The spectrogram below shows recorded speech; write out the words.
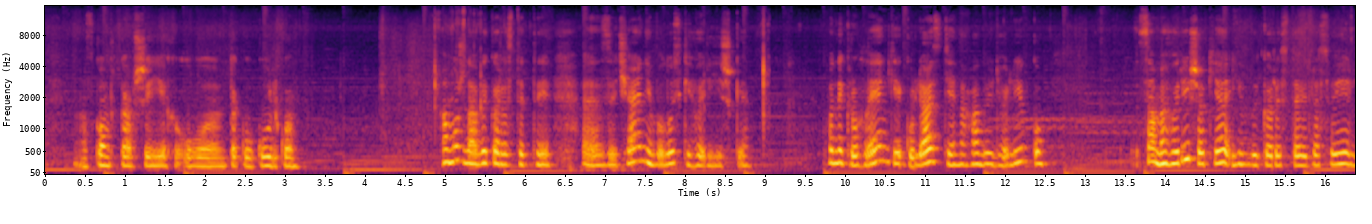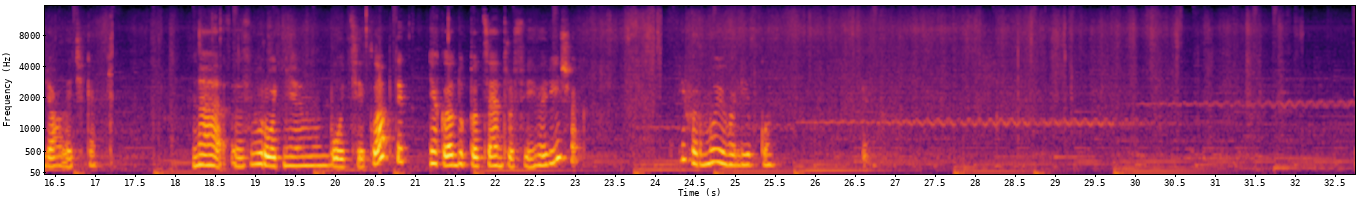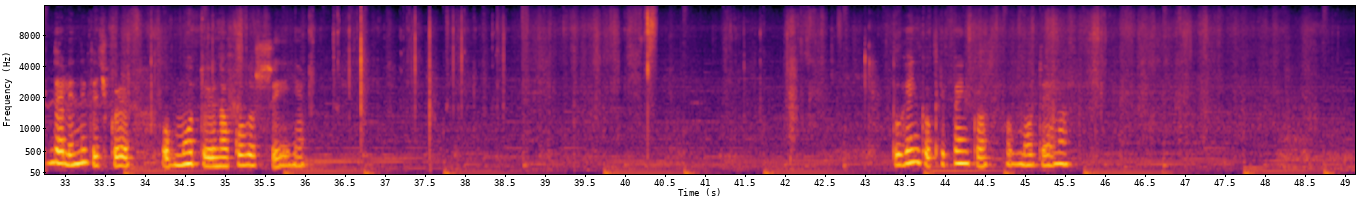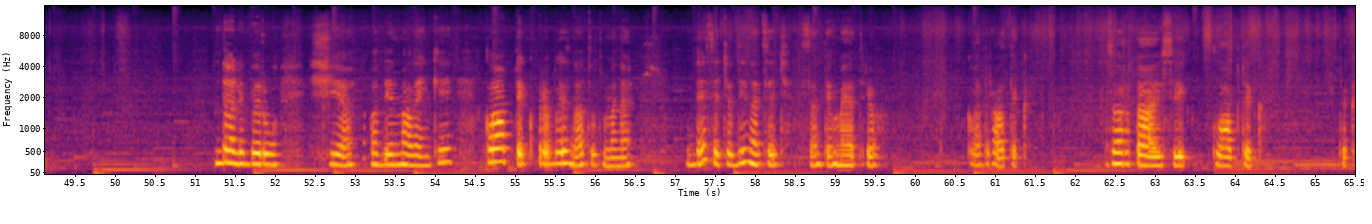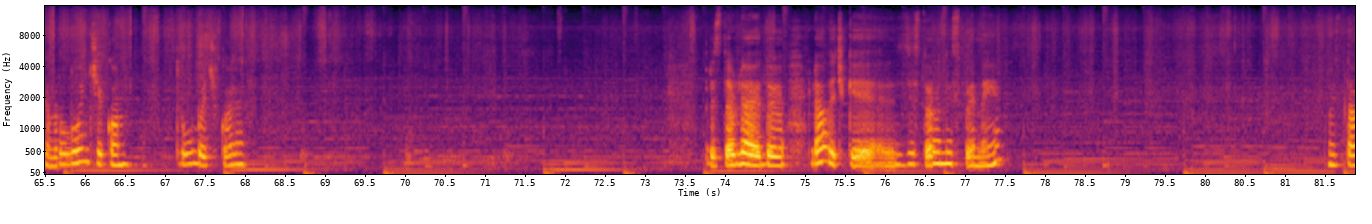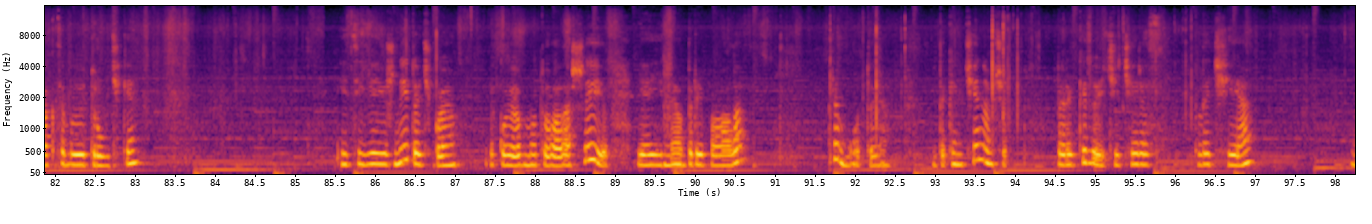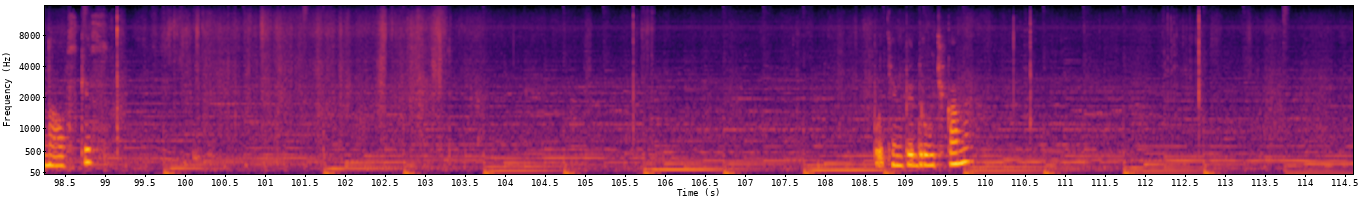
скомкавши їх у таку кульку. А можна використати е, звичайні волоські горішки. Вони кругленькі, кулясті, нагадують голівку. Саме горішок я і використаю для своєї лялечки. На зворотньому боці клаптик я кладу по центру свій горішок і формую голівку. Далі ниточкою обмотую навколо шиї. Тугенько, кріпенько обмотуємо. Далі беру ще один маленький клаптик, приблизно тут в мене 10-11 см квадратик. Згортаю свій клаптик таким рулончиком, трубочкою. Представляю до лялечки зі сторони спини. Ось так це будуть ручки. І цією ж ниточкою, якою обмотувала шию, я її не обривала, примотую. Таким чином, щоб перекидуючи через плече навскіз. Потім під ручками.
